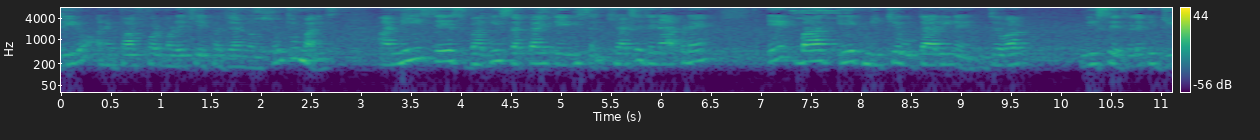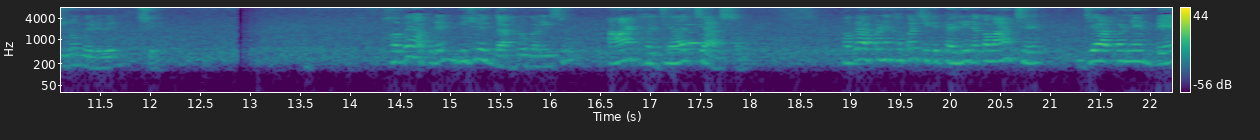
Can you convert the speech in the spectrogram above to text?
જીરો અને ભાગફળ મળે છે એક હજાર નવસો ચુમ્માલીસ આની શેષ ભાગી શકાય તેવી સંખ્યા છે જેને આપણે એક બાદ એક નીચે ઉતારીને જવાબ, નિશેષ એટલે કે જીરો મેળવેલ છે. હવે આપણે બીજો એક દાખલો ગણીશું. આઠ હજાર ચારસો. હવે આપણને ખબર છે કે પહેલી રકમ આઠ છે. જે આપણને બે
